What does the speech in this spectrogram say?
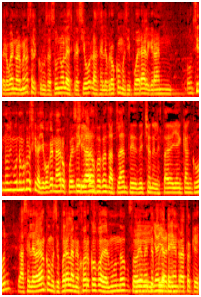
pero bueno, al menos el Cruz Azul no la despreció, la celebró como si fuera el gran... no, no me acuerdo si la llegó a ganar o fue el Sí, claro, fue contra Atlante, de hecho en el estadio allá en Cancún. La celebraron como si fuera la mejor copa del mundo, pues, Sí, obviamente pues, ya tenían rato que,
